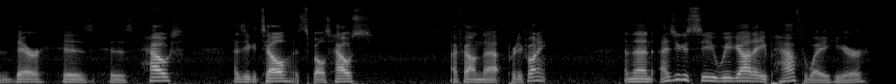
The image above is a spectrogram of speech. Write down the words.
there his his house. As you can tell, it spells house. I found that pretty funny. And then, as you can see, we got a pathway here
